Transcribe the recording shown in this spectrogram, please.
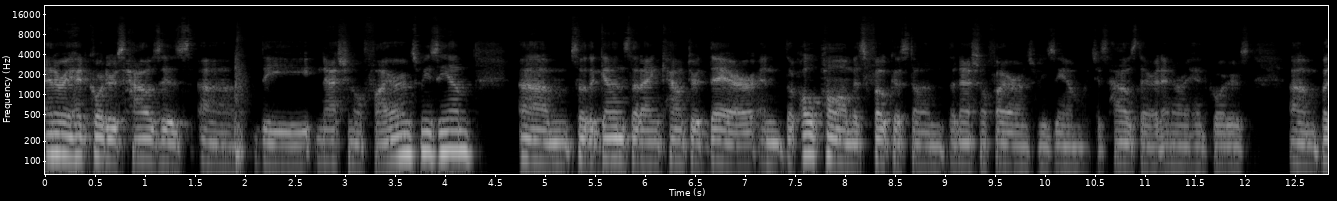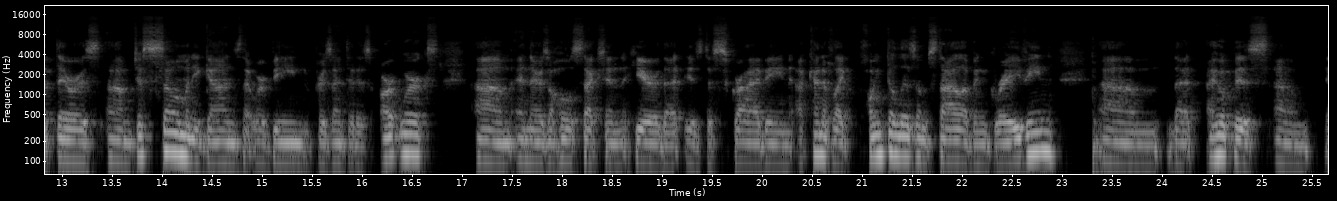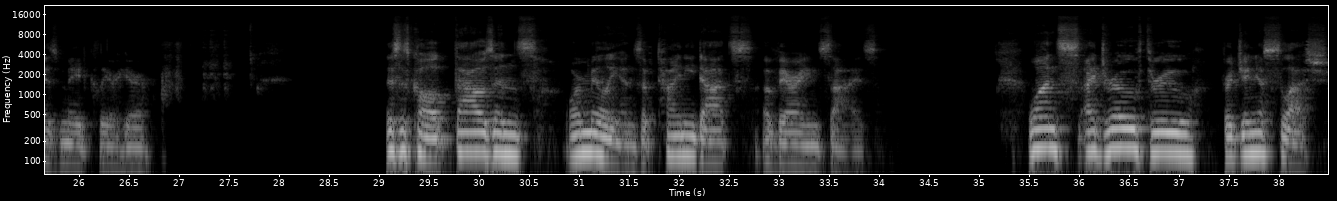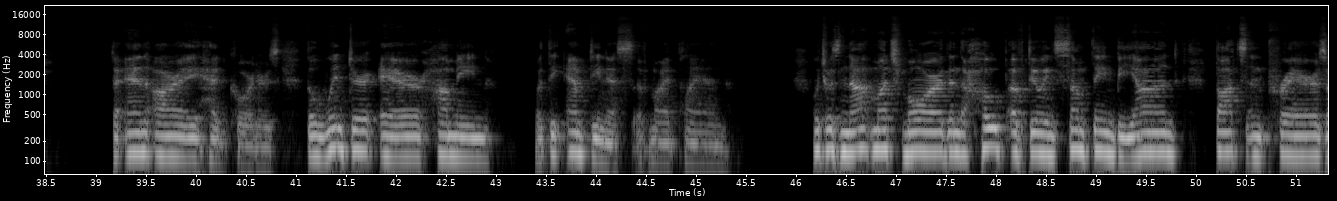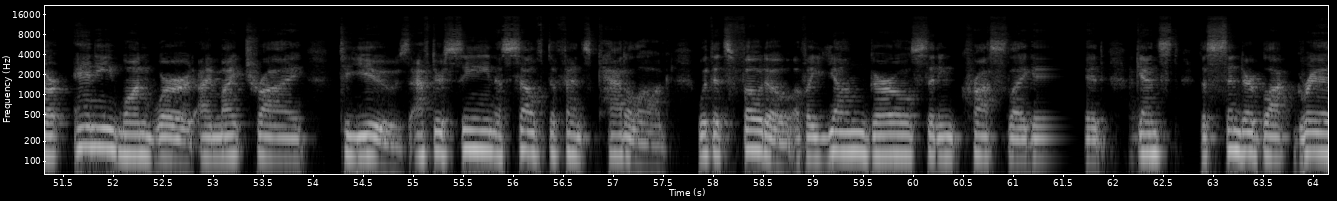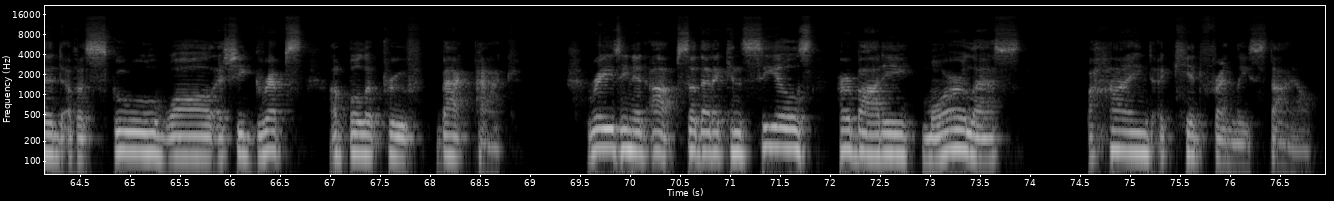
NRA headquarters houses uh, the National Firearms Museum. Um, so the guns that I encountered there, and the whole poem is focused on the National Firearms Museum, which is housed there at NRA headquarters. Um, but there was um, just so many guns that were being presented as artworks. Um, and there's a whole section here that is describing a kind of like pointillism style of engraving um, that I hope is um, is made clear here. This is called thousands or millions of tiny dots of varying size. Once I drove through Virginia slush to NRA headquarters, the winter air humming with the emptiness of my plan, which was not much more than the hope of doing something beyond thoughts and prayers or any one word I might try to use after seeing a self defense catalog with its photo of a young girl sitting cross legged against the cinder block grid of a school wall as she grips a bulletproof backpack, raising it up so that it conceals her body more or less behind a kid friendly style,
